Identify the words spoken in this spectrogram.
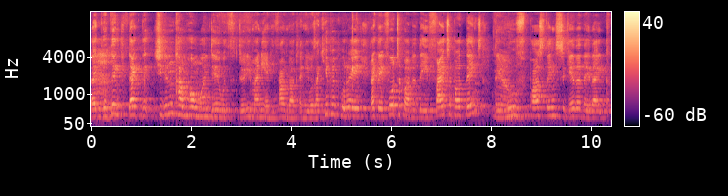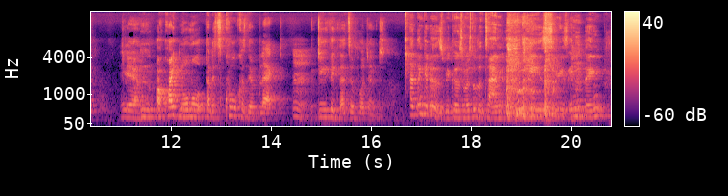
Like the thing, like the, she didn't come home one day with dirty money, and he found out, and he was like hip hip hooray. Like they fought about it, they fight about things, they Yeah. move past things together. They like Yeah. n- are quite normal, but it's cool because they're black. Mm. Do you think that's important? I think it is because most of the time in movies, series, anything,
